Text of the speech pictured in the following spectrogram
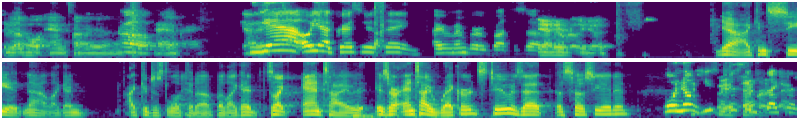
Through that whole anti. Uh, Oh, okay. Yeah. okay. Yeah. yeah, oh yeah, Chris, you were saying. I remember who brought this up. yeah, they're really good. yeah i can see it now like i'm i could just look it up but like it's like anti is there anti records too is that associated Well, no, he's just a, separate like thing. a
